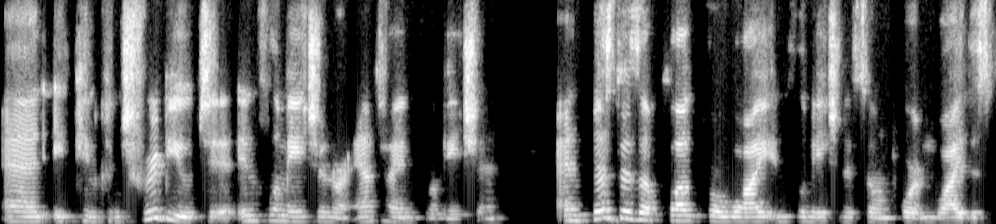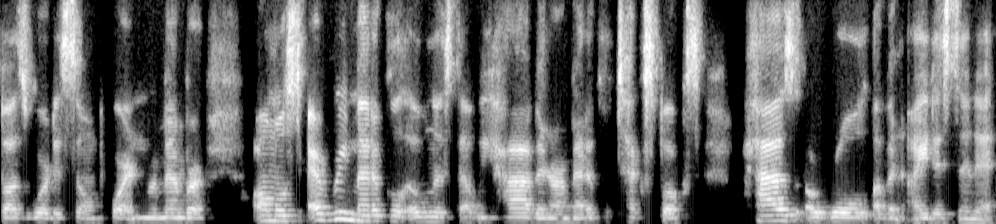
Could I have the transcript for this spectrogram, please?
And it can contribute to inflammation or anti inflammation. And just as a plug for why inflammation is so important, why this buzzword is so important, remember almost every medical illness that we have in our medical textbooks has a role of an itis in it.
